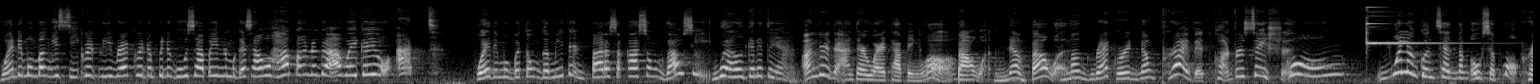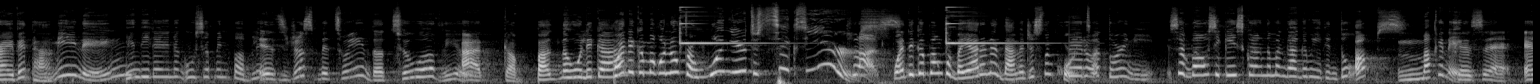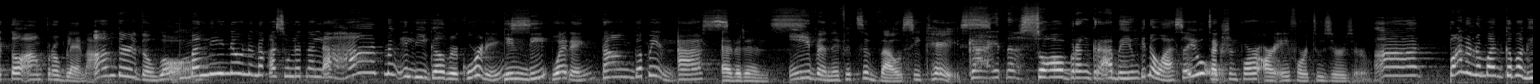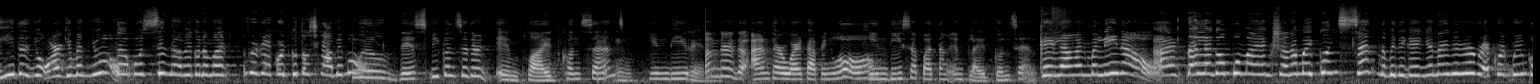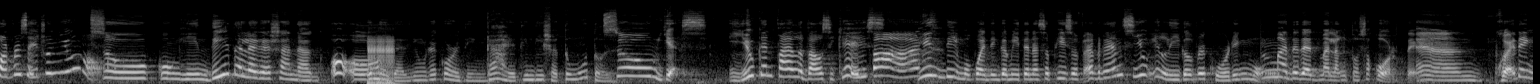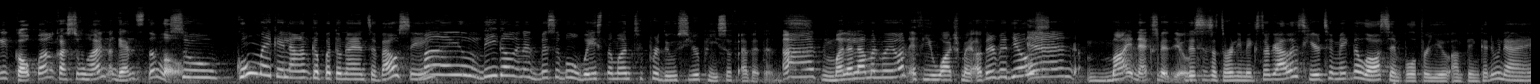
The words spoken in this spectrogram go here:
Pwede mo bang i-secretly record ang pinag-uusapan ng mag-asawa habang nag-aaway kayo? At pwede mo ba tong gamitin para sa kasong vowsy? Well, ganito yan. Under the anti-wiretapping law, bawal na bawal mag-record ng private conversation. Kung walang consent ng usap mo. Private ha? Meaning, hindi kayo nag-usap in public. It's just between the two of you. At kapag nahuli ka, pwede ka makulong from one year to six pwede ka pang pabayaran ng damages ng court. Pero attorney, sa vowsy case ko lang naman gagamitin to. Ops, makinig. Kasi ito ang problema. Under the law, malinaw na nakasulat na lahat ng illegal recordings hindi pwedeng tanggapin as evidence. Even if it's a vowsy case. Kahit na sobrang grabe yung ginawa sa'yo. Section 4 RA 4200. At paano naman kapag heated yung argument nyo? Tapos sinabi ko naman, re-record ko tong sinabi mo. Will this be considered implied consent? Hindi rin. Under the anti-wiretapping law, hindi sapat ang implied consent. Kailangan malinaw. At talagang pumayag siya na may consent na binigay niya na nire-record mo yung conversation nyo. So, kung hindi talaga siya nag-oo, illegal yung recording kahit hindi siya tumutol. So, yes, You can file a vowsy case, but hindi mo pwedeng gamitin as a piece of evidence yung illegal recording mo. Madadedma lang to sa korte. And pwedeng ikaw pa ang kasuhan against the law. So, kung may kailangan ka patunayan sa vowsy, may legal and admissible ways naman to produce your piece of evidence. At malalaman mo yon if you watch my other videos and my next video. This is Attorney Mix Nogales here to make the law simple for you. Ang Pink Kanunay.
